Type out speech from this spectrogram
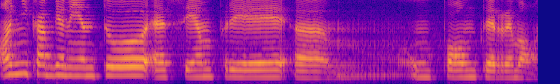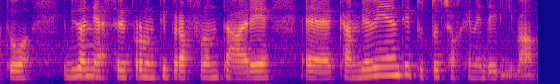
ogni cambiamento è sempre um, un po' un terremoto e bisogna essere pronti per affrontare eh, cambiamenti e tutto ciò che ne deriva.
